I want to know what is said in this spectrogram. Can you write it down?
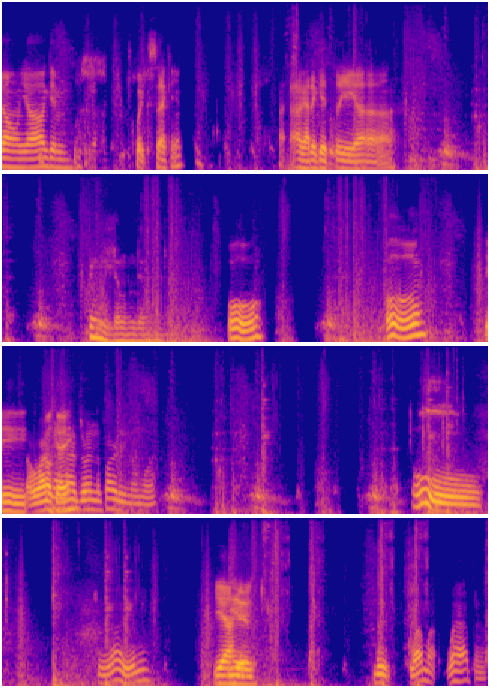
Hold on, y'all. Give me a quick second. I, I gotta get the uh. Ooh. Ooh. The Or why okay. can't I join the party no more? Ooh. Can y'all hear me? Yeah. I hear Yeah. you. Dude, why am I, what happened?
